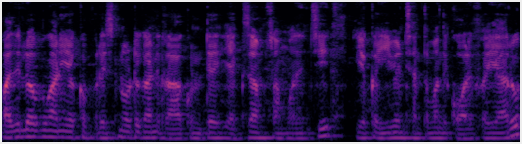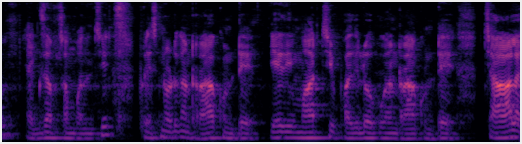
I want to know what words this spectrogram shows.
పదిలోపు కానీ ఈ యొక్క ప్రెస్ నోట్ కానీ రాకుంటే ఎగ్జామ్ సంబంధించి ఈ యొక్క ఈవెంట్స్ ఎంతమంది క్వాలిఫై అయ్యారు ఎగ్జామ్ సంబంధించి ప్రెస్ నోట్ కానీ రాకుంటే ఏది మార్చి పదిలోపు కానీ రాకుంటే చాలా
